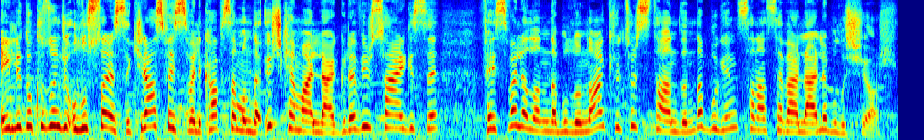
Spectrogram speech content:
59. Uluslararası Kiraz Festivali kapsamında 3 Kemaller Gravür sergisi festival alanında bulunan kültür standında bugün sanatseverlerle buluşuyor.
